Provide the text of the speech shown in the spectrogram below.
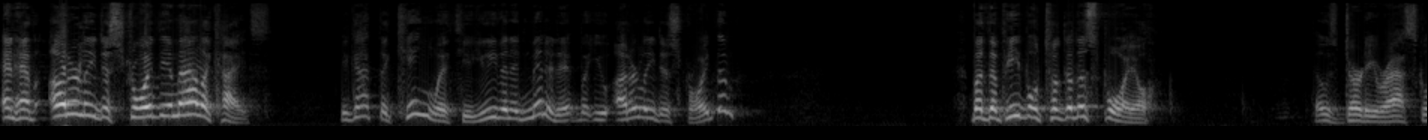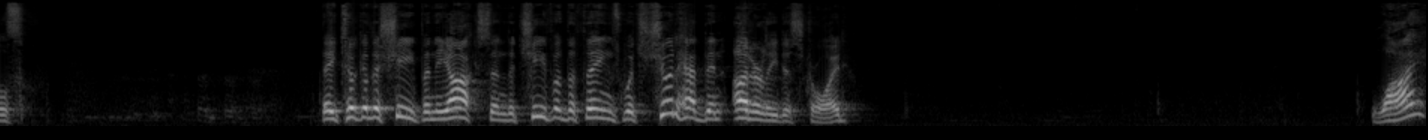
and have utterly destroyed the Amalekites. You got the king with you. You even admitted it, but you utterly destroyed them? But the people took of the spoil. Those dirty rascals. They took of the sheep and the oxen, the chief of the things which should have been utterly destroyed. Why?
